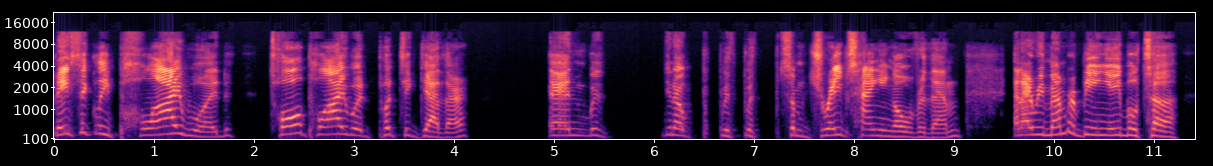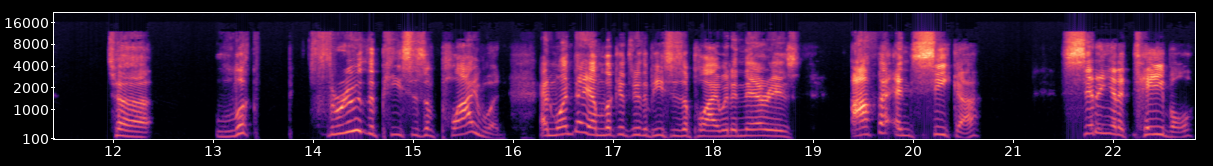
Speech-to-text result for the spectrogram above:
Basically plywood, tall plywood put together and with you know with with some drapes hanging over them and I remember being able to to look through the pieces of plywood. And one day I'm looking through the pieces of plywood, and there is Afa and Sika sitting at a table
